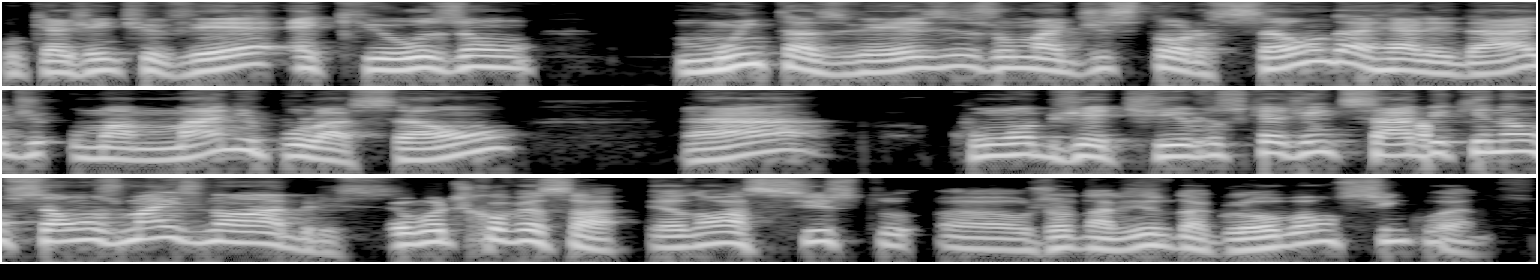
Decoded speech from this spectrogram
O que a gente vê é que usam muitas vezes uma distorção da realidade, uma manipulação, né? Com objetivos que a gente sabe que não são os mais nobres. Eu vou te conversar, eu não assisto uh, o jornalismo da Globo há uns cinco anos.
